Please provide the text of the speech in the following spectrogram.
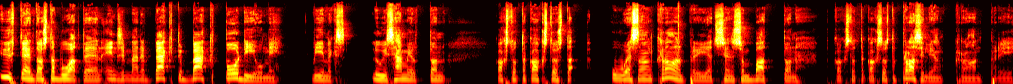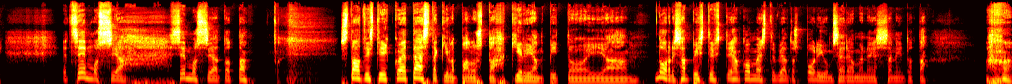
11 vuoteen ensimmäinen back-to-back podiumi. Viimeksi Lewis Hamilton 2012 USA Grand Prix ja Jenson Button 2012 Brasilian Grand Prix. Että semmosia, semmosia tota, statistiikkoja tästä kilpailusta kirjanpitoon, ja Norrishan pisti ihan komeasti vielä tuossa podium-seremoniassa, niin tota,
